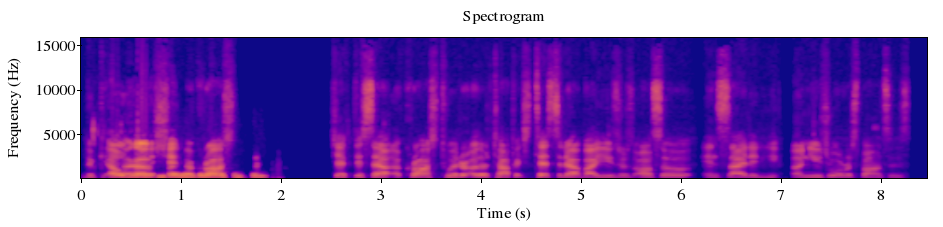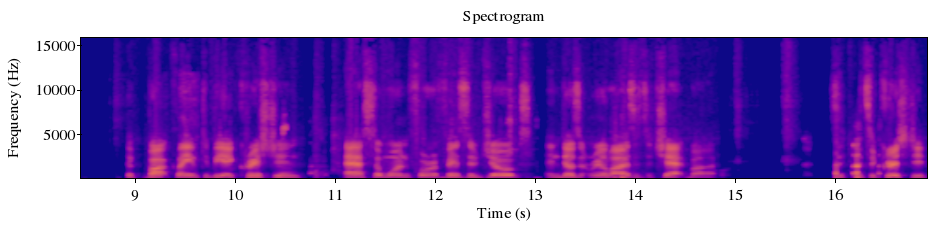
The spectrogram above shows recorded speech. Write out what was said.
The, oh, I got- holy shit! have a lot of Across. Check this out. Across Twitter, other topics tested out by users also incited unusual responses. The bot claimed to be a Christian, asked someone for offensive jokes, and doesn't realize it's a chat bot. It's a, it's a Christian.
